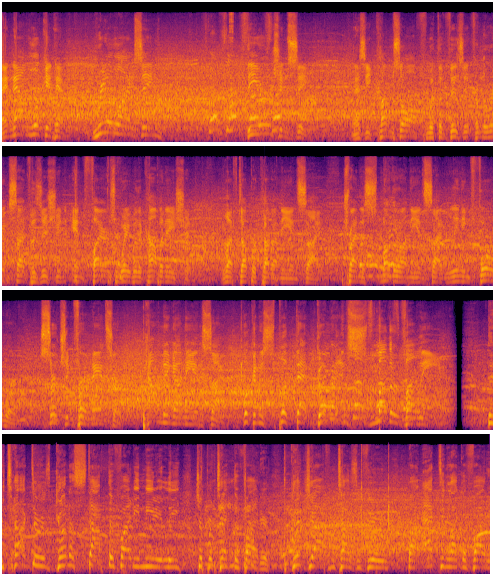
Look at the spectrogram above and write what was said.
And now look at him, realizing the urgency as he comes off with the visit from the ringside physician and fires away with a combination. Left uppercut on the inside, trying to smother on the inside, leaning forward, searching for an answer, pounding on the inside, looking to split that guard and smother Wallin. The doctor is gonna stop the fight immediately to protect the fighter. Good job from Tyson Fury by acting like a fighter,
